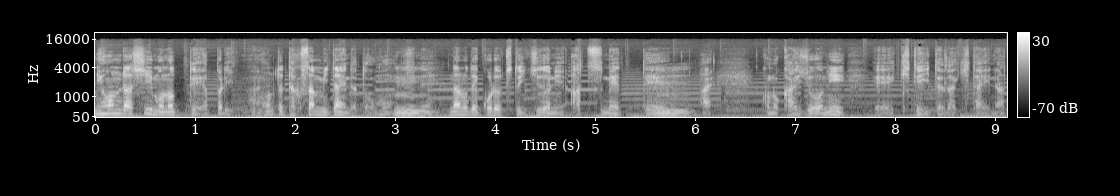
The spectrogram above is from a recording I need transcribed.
日本らしいものってやっぱりはい。本当にたくさん見たいんだと思うんですね、なのでこれをちょっと一度に集めて、うん。はい、この会場に、えー来ていただきたいな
